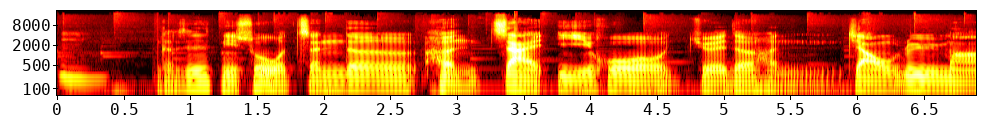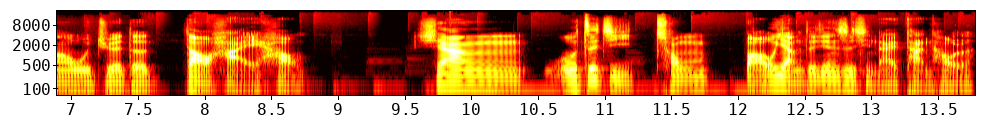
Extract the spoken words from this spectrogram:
嗯，可是你说我真的很在意或觉得很焦虑吗？我觉得倒还好。像我自己从保养这件事情来谈好了，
